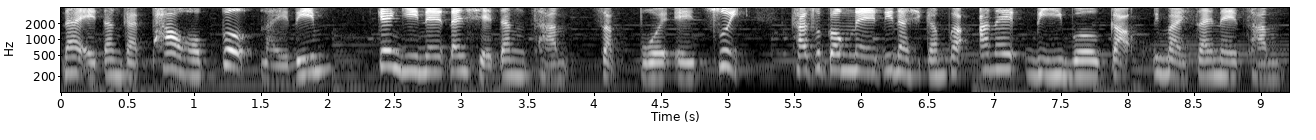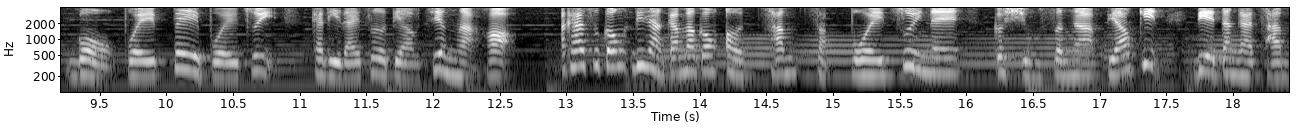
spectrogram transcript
咱会当甲泡好宝来啉。建议呢，咱是当掺十杯的水。卡叔讲呢，你若是感觉安尼味无够，你咪使呢掺五杯八杯水，家己来做调整啦吼。啊，卡叔讲，你若感觉讲哦，掺十杯水呢，搁上酸啊，不要紧，你会当甲掺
